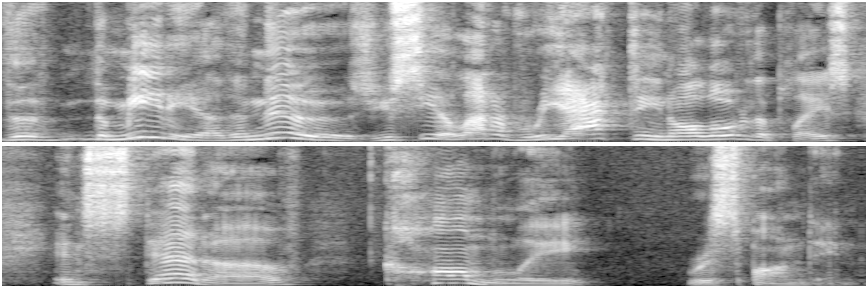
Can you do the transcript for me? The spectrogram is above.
the, the media, the news, you see a lot of reacting all over the place instead of calmly responding.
